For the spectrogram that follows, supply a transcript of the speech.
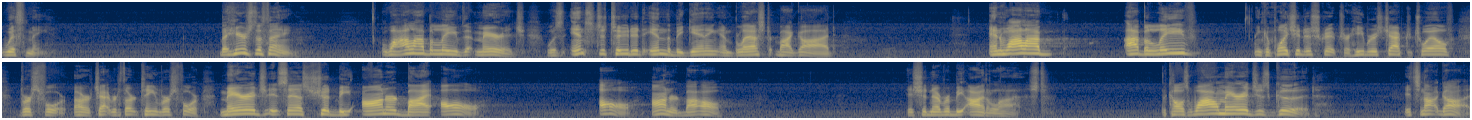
with me. But here's the thing while I believe that marriage was instituted in the beginning and blessed by God, and while I, I believe and can point you to Scripture, Hebrews chapter 12, verse 4, or chapter 13, verse 4, marriage, it says, should be honored by all. All. Honored by all. It should never be idolized. Because while marriage is good, it's not God.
